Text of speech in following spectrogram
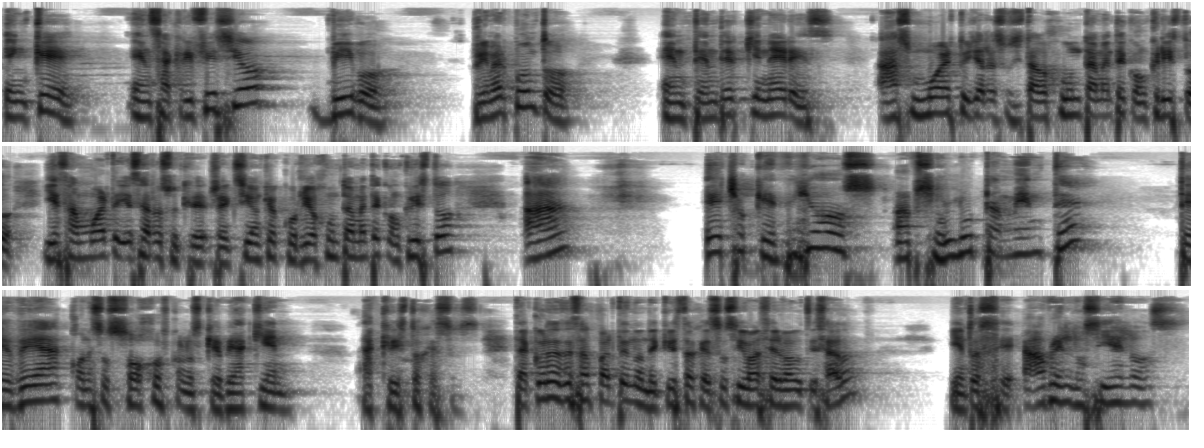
en qué? En sacrificio vivo. Primer punto, entender quién eres. Has muerto y has resucitado juntamente con Cristo. Y esa muerte y esa resurrección que ocurrió juntamente con Cristo ha hecho que Dios absolutamente te vea con esos ojos con los que ve a quién? A Cristo Jesús. ¿Te acuerdas de esa parte en donde Cristo Jesús iba a ser bautizado? Y entonces se abren los cielos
